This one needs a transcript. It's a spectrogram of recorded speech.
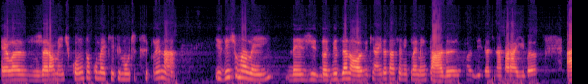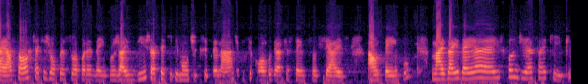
elas geralmente contam com uma equipe multidisciplinar. Existe uma lei desde 2019 que ainda está sendo implementada, inclusive aqui na Paraíba. A sorte é que João Pessoa, por exemplo, já existe essa equipe multidisciplinar de psicólogos e assistentes sociais há um tempo, mas a ideia é expandir essa equipe.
